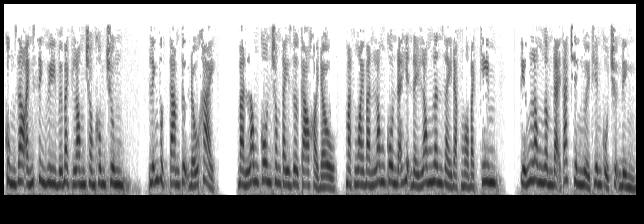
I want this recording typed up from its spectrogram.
cùng giao ánh sinh huy với bạch long trong không trung. Lĩnh vực tam tự đấu khải, Bàn long côn trong tay giơ cao khỏi đầu, mặt ngoài bàn long côn đã hiện đầy long lân dày đặc màu bạch kim. Tiếng long ngâm đại tác trên người thiên cổ trượng đình.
